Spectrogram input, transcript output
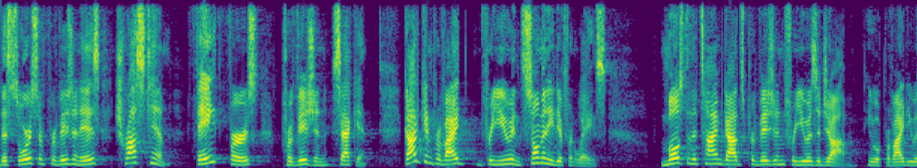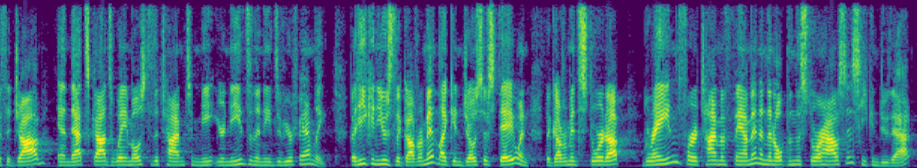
the source of provision is, trust Him. Faith first, provision second. God can provide for you in so many different ways. Most of the time, God's provision for you is a job. He will provide you with a job, and that's God's way most of the time to meet your needs and the needs of your family. But He can use the government, like in Joseph's day when the government stored up grain for a time of famine and then open the storehouses. He can do that.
